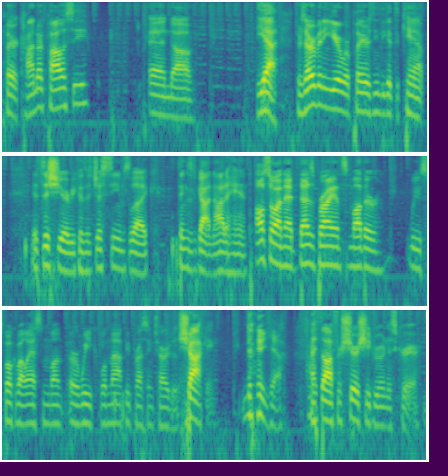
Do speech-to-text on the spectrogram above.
player conduct policy. And uh, yeah, if there's ever been a year where players need to get to camp, it's this year because it just seems like things have gotten out of hand. Also on that, Dez Bryant's mother, we spoke about last month or week, will not be pressing charges. Shocking. yeah. I thought for sure she'd ruin his career.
